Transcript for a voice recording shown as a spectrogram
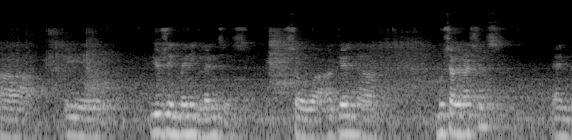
uh, eh, using many lenses. So uh, again, uh, muchas gracias and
